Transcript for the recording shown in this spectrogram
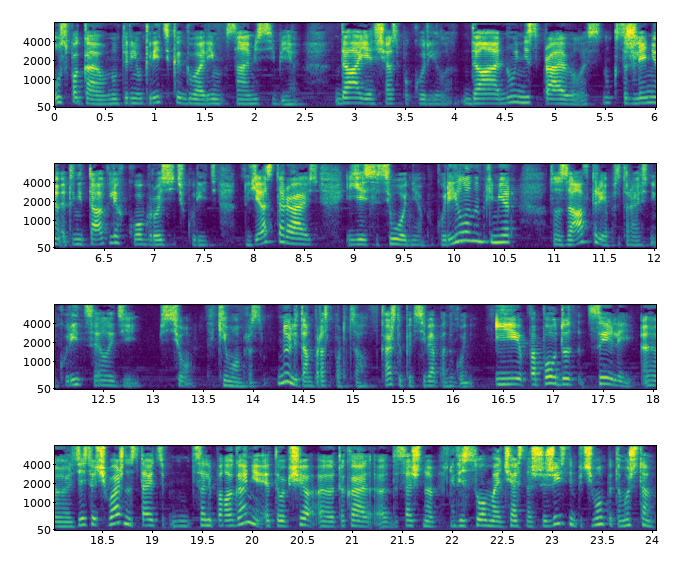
успокаиваем внутренним критикой, говорим сами себе. Да, я сейчас покурила. Да, ну не справилась. Ну, к сожалению, это не так легко бросить курить. Но я стараюсь. И если сегодня я покурила, например, то завтра я постараюсь не курить целый день. Все. Таким образом. Ну или там про спортзал. Каждый под себя подгонит. И по поводу целей. Э, здесь очень важно ставить целеполагание. Это вообще э, такая э, достаточно весомая часть нашей жизни. Почему? Потому что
